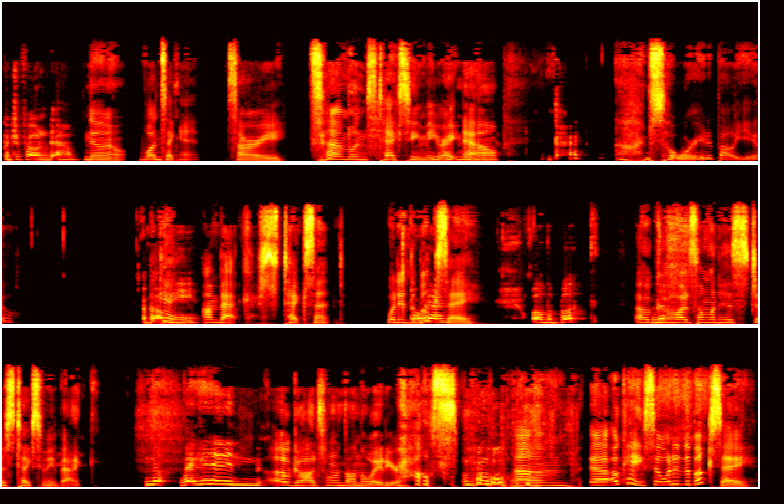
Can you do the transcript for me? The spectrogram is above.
Put your phone down. No, no, one second. Sorry, someone's texting me right now. Okay. Oh, I'm so worried about you. About okay, me. I'm back. Text sent. What did the book say? Well, the book. Oh The- God, someone has just texted me back. No, Megan. Oh God, someone's on the way to your house. um. uh, okay, so what did the book say?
